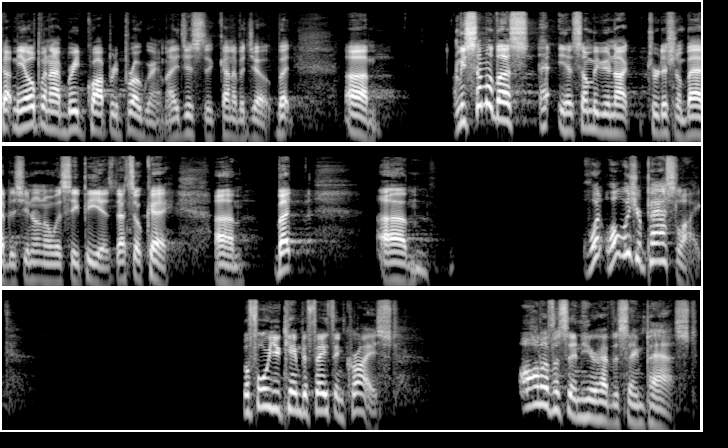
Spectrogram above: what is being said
Cut me open, I breed cooperative program. I just kind of a joke. But um, I mean, some of us, you know, some of you are not traditional Baptists, you don't know what CP is. That's okay. Um, but um, what, what was your past like before you came to faith in Christ? All of us in here have the same past.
